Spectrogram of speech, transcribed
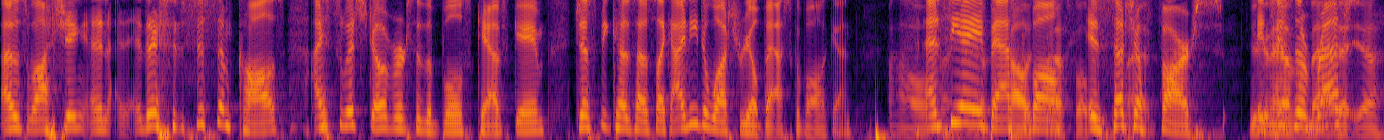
I was watching and there's just some calls. I switched over to the Bulls Cavs game just because I was like, I need to watch real basketball again. Oh, NCAA basketball, basketball is such a farce. You're it's just the refs.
